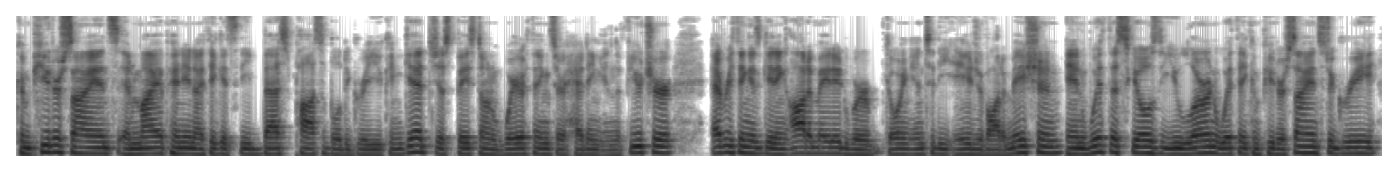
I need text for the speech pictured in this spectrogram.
Computer science, in my opinion, I think it's the best possible degree you can get just based on where things are heading in the future. Everything is getting automated. We're going into the age of automation. And with the skills that you learn with a computer science degree,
